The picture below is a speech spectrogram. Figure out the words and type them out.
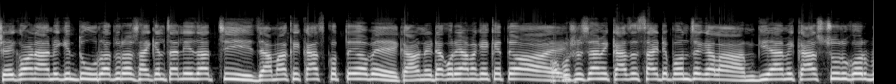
সেই কারণে আমি কিন্তু উড়াধুরা সাইকেল চালিয়ে যাচ্ছি, যে আমাকে কাজ করতে হবে, কারণ এটা করে আমাকে খেতে হয়। অবশেষে আমি কাজের সাইডে পৌঁছে গেলাম, গিয়ে আমি কাজ শুরু করব।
